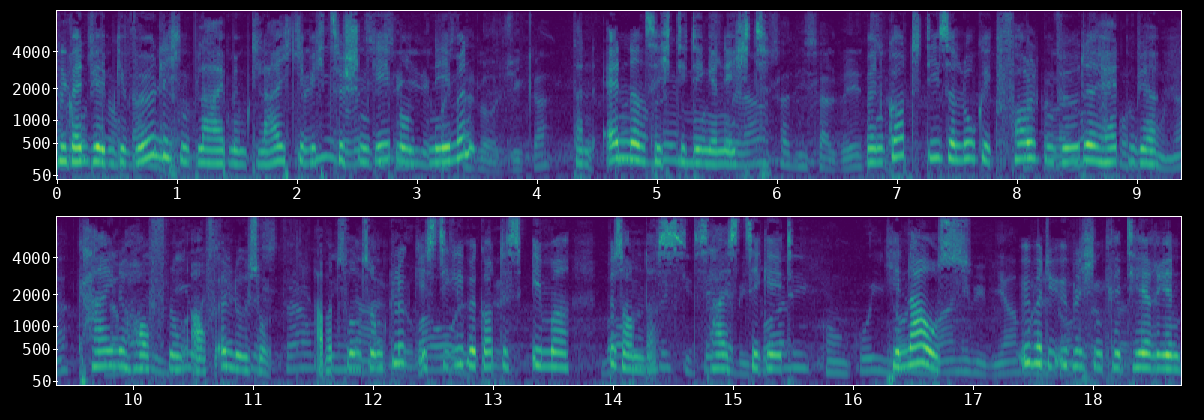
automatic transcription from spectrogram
Wenn wir im Gewöhnlichen bleiben, im Gleichgewicht zwischen Geben und Nehmen, dann ändern sich die Dinge nicht. Wenn Gott dieser Logik folgen würde, hätten wir keine Hoffnung auf Erlösung. Aber zu unserem Glück ist die Liebe Gottes immer besonders. Das heißt, sie geht hinaus über die üblichen Kriterien,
